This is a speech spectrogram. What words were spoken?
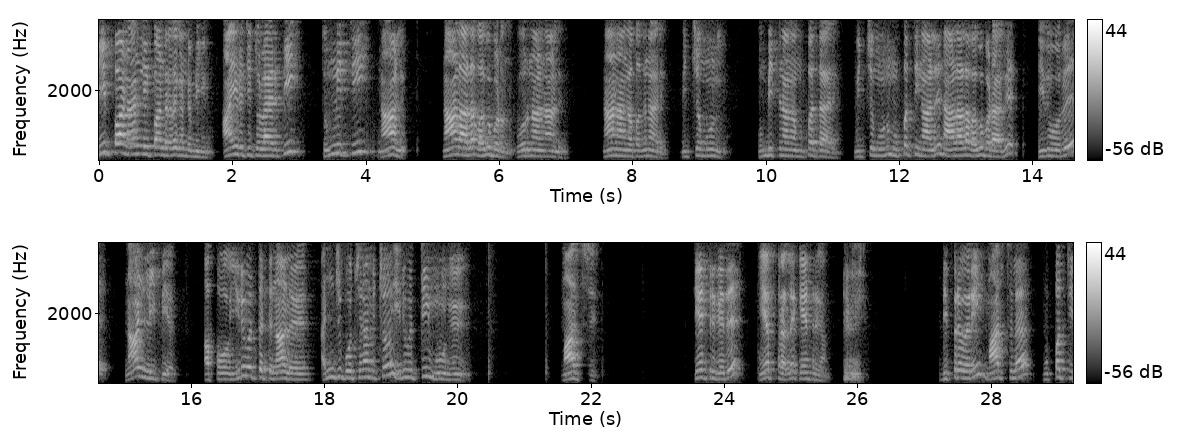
லீப்பா நான் லீப்பான்றதை கண்டுபிடிக்கணும். ஆயிரத்தி தொள்ளாயிரத்தி தொண்ணூற்றி நாலு. நாலால் வகுபடும் ஒரு நாள் நாலு. நான் அங்கே பதினாறு. மிச்சம் மூணு. ஒம்பித்துனாங்க முப்பத்தாறு. மிச்சம் மூணு முப்பத்தி நாலு நாலால வகுபடாது. இது ஒரு நான் லீப்பியர் அப்போ இருபத்தெட்டு நாள் அஞ்சு போச்சுன்னா மிச்சம் இருபத்தி மூணு மார்ச் கேட்டிருக்குது? ஏப்ரல்ல கேட்டிருக்காங்க. பிப்ரவரி மார்ச்ல முப்பத்தி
